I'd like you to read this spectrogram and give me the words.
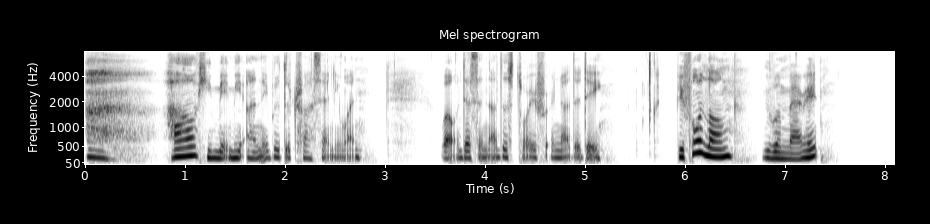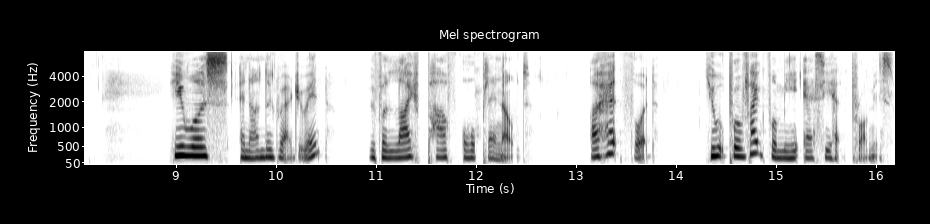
How he made me unable to trust anyone. Well, that's another story for another day. Before long, we were married. He was an undergraduate with a life path all planned out. I had thought he would provide for me as he had promised.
